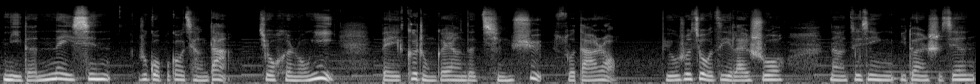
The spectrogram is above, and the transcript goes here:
你的内心如果不够强大。就很容易被各种各样的情绪所打扰，比如说就我自己来说，那最近一段时间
